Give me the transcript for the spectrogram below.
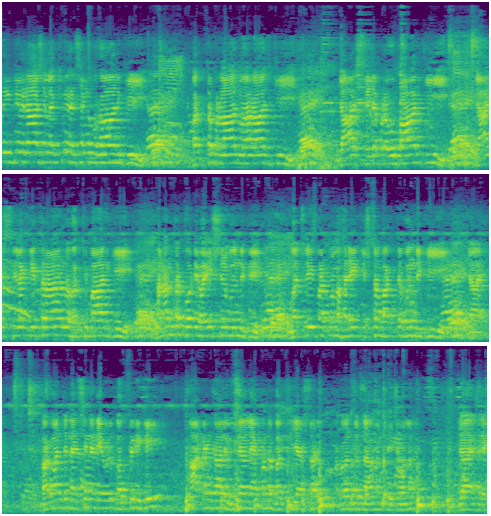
विघ्न विनाश लक्ष्मी नरसिंह भगवान की भक्त प्रहलाद महाराज की जय श्रील प्रभुपाद की जय श्रील कीर्तनानंद भक्तिपाद की अनंत कोटि वैष्णव बृंद की మచిలీపట్నం హరే కృష్ణ భక్త బృందికి జయ భగవంతుడు నరసింహ దేవుడు భక్తుడికి ఆటంకాలు విషయాలు లేకుండా భక్తి చేస్తాడు భగవంతుడు నామం చేయడం వల్ల. జయ హరే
